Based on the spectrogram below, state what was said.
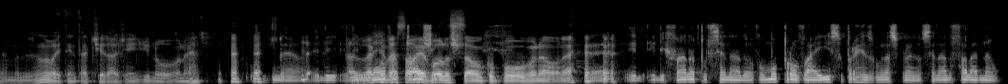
É, mas ele não vai tentar tirar a gente de novo, né? Não, ele, ele não vai começar uma revolução com o povo, não, né? É, ele, ele fala pro Senado, ó, vamos aprovar isso para resolver nosso problema. O Senado fala não.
